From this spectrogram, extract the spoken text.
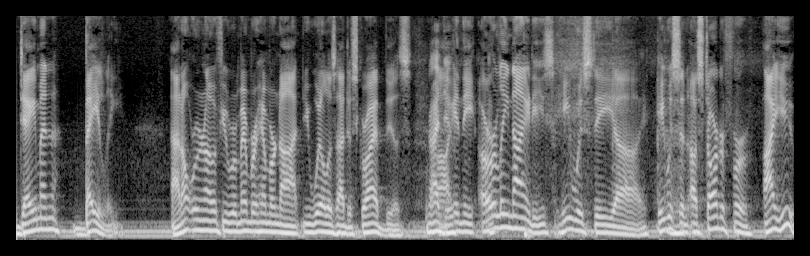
Damon Bailey. I don't know if you remember him or not. You will as I describe this. I do. Uh, in the early '90s, he was the uh, he was an, a starter for IU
